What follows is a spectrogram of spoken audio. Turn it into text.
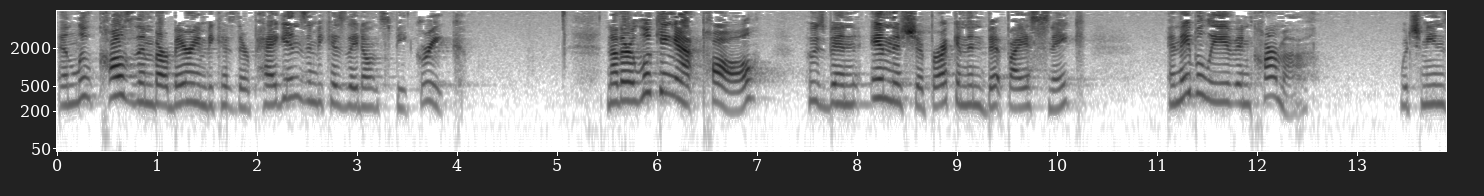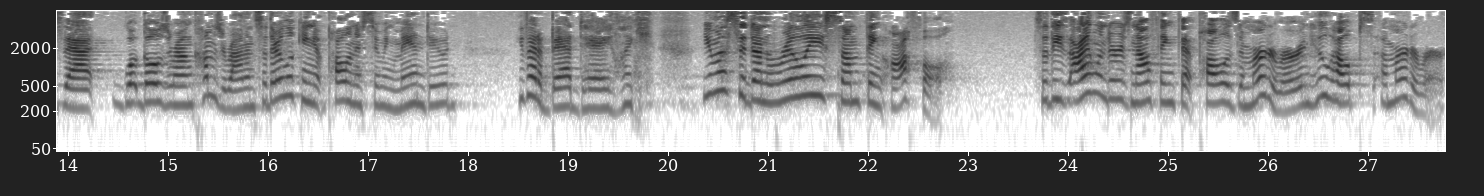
And Luke calls them barbarian because they're pagans and because they don't speak Greek. Now they're looking at Paul, who's been in this shipwreck and then bit by a snake, and they believe in karma, which means that what goes around comes around. And so they're looking at Paul and assuming, man, dude, you've had a bad day. Like, you must have done really something awful. So these islanders now think that Paul is a murderer and who helps a murderer?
